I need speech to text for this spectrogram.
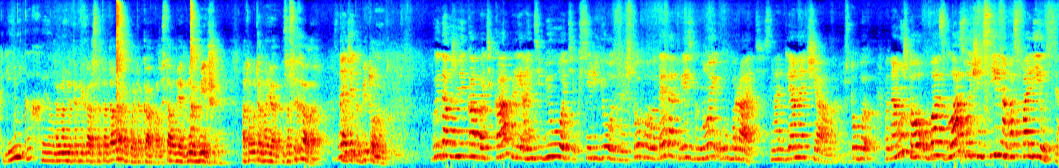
Клиника Хелл. Она мне, это, мне кажется, тогда какой-то капал, стал я ну, меньше. А то утром моя засыхала, Значит- как бетоном. Вы должны капать капли антибиотик серьезный, чтобы вот этот весь гной убрать для начала, чтобы, потому что у вас глаз очень сильно воспалился,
